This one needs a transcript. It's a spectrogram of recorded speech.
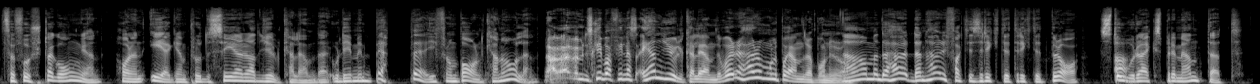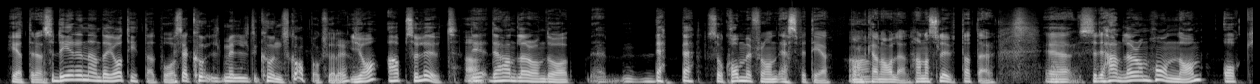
för första gången har en egenproducerad julkalender. Och det är med Beppe ifrån Barnkanalen. Ja, men det ska ju bara finnas en julkalender. Vad är det här de håller på att ändra på nu då? Ja, men här, den här är faktiskt riktigt, riktigt bra. Stora experimentet heter den. Så det är den enda jag har tittat på. Så Med lite kunskap också eller? Ja, absolut. Ja. Det, det handlar om då eh, Beppe som kommer från SVT, Barnkanalen. Han har slutat där. Eh, Så det handlar om honom och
